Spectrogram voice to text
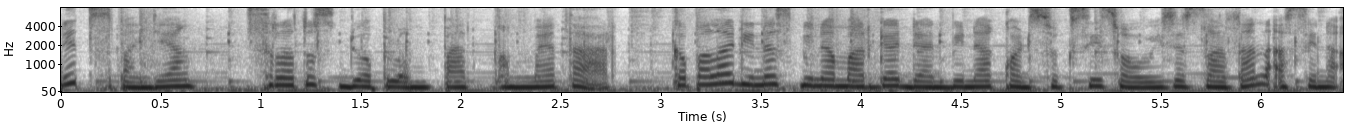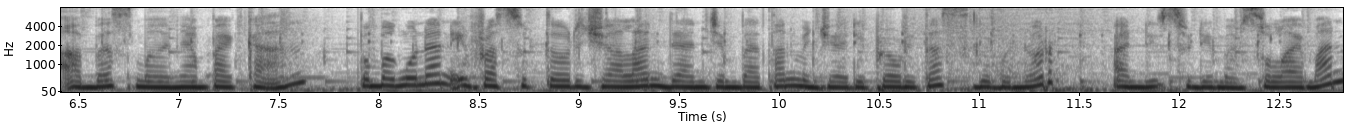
unit sepanjang 124 meter. Kepala Dinas Bina Marga dan Bina Konstruksi Sulawesi Selatan Asina Abbas menyampaikan, pembangunan infrastruktur jalan dan jembatan menjadi prioritas Gubernur Andi Sudirman Sulaiman,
